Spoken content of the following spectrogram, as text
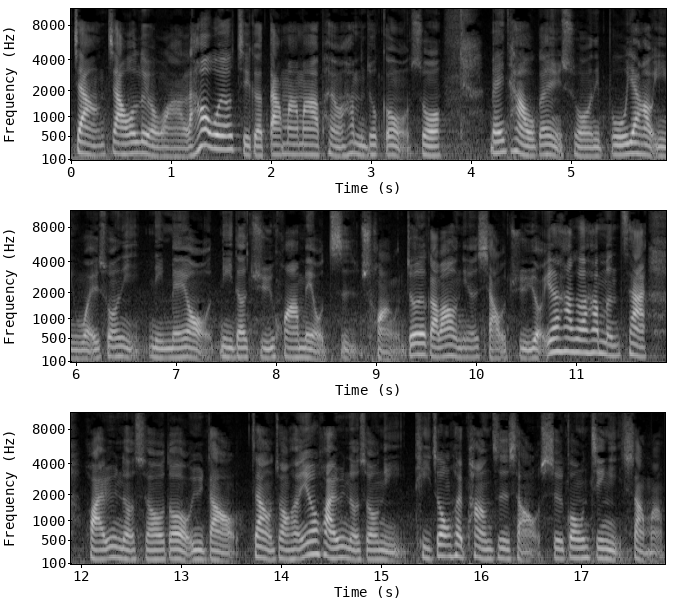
讲交流啊。然后我有几个当妈妈的朋友，他们就跟我说：“梅塔，我跟你说，你不要以为说你你没有你的菊花没有痔疮，就是搞不好你的小菊有。因为他说他们在怀孕的时候都有遇到这样的状况，因为怀孕的时候你体重会胖至少十公斤以上嘛。”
